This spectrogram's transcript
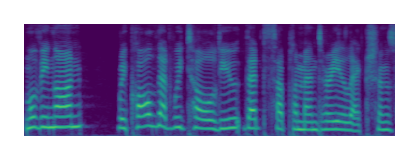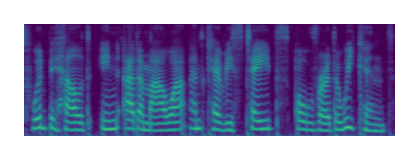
Moving on, recall that we told you that supplementary elections would be held in Adamawa and Kebbi states over the weekend.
